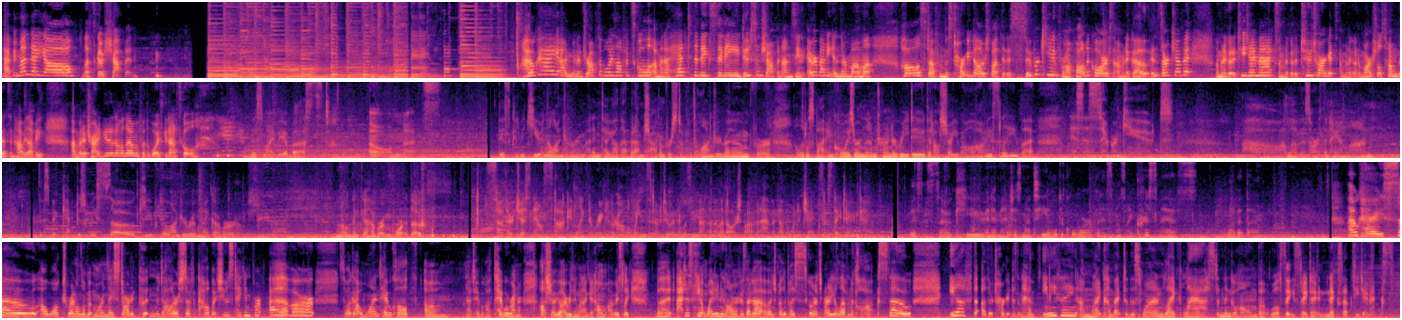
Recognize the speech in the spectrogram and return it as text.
Happy Monday, y'all. Let's go shopping. Okay, I'm gonna drop the boys off at school. I'm gonna head to the big city, do some shopping. I'm seeing everybody in their mama haul stuff from this Target dollar spot that is super cute for my fall decor. So I'm gonna go in search of it. I'm gonna go to TJ Maxx. I'm gonna go to two Targets. I'm gonna go to Marshalls, Home Goods, and Hobby Lobby. I'm gonna try to get it all done before the boys get out of school. this might be a bust. Oh, nuts this could be cute in the laundry room. I didn't tell y'all that, but I'm shopping for stuff for the laundry room, for a little spot in Coy's room that I'm trying to redo that I'll show you all, obviously, but this is super cute. Oh, I love this Hearth and Hand line. This big cactus would be so cute for the laundry room makeover. I don't think I have room for it though. they're just now stocking like the regular Halloween stuff too, and there was nothing in the dollar spot, but I have another one to check, so stay tuned. This is so cute and it matches my teal decor, but it smells like Christmas. I love it though. Okay, so I walked around a little bit more and they started putting the dollar stuff out, but she was taking forever. So I got one tablecloth, um, not tablecloth, table runner. I'll show y'all everything when I get home, obviously. But I just can't wait any longer because I got a bunch of other places to go and it's already 11 o'clock. So if the other Target doesn't have anything, I might come back to this one like last and then go home, but we'll see. Stay tuned. Next up, TJ Maxx.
